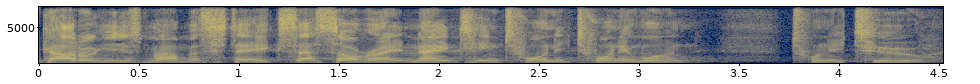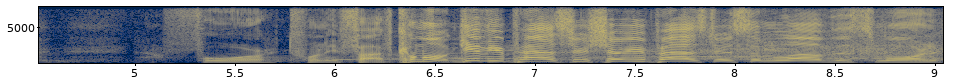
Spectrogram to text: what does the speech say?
God will use my mistakes. That's all right. 19, 20, 21, 22, 4, 25. Come on, give your pastor, show your pastor some love this morning.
